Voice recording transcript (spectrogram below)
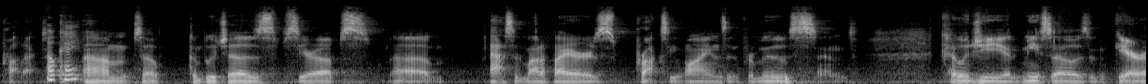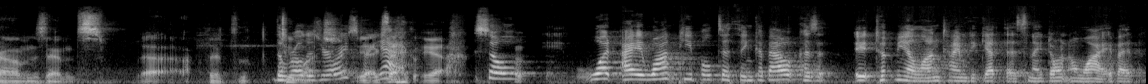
product? Okay. Um, so kombuchas, syrups, um, acid modifiers, proxy wines, and vermouths, and koji, and misos, and garums, and uh, The world is your oyster, Yeah, yeah. exactly. Yeah. So, what I want people to think about, because it, it took me a long time to get this, and I don't know why, but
